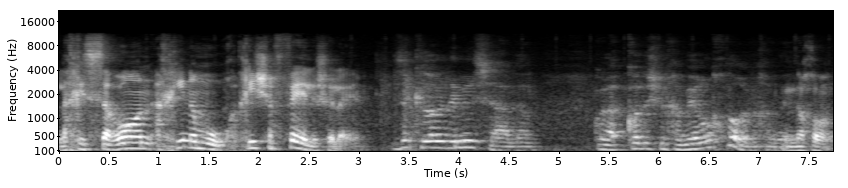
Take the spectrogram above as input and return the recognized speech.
לחיסרון הכי נמוך, הכי שפל שלהם. זה כלל דמיסה אגב. כל הקודש מחבר וחורף מחבר. נכון.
